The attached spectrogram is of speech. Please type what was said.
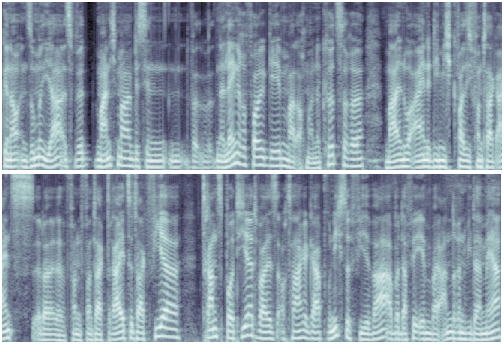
Genau, in Summe ja. Es wird manchmal ein bisschen eine längere Folge geben, mal auch mal eine kürzere, mal nur eine, die mich quasi von Tag 1 oder von, von Tag 3 zu Tag 4 transportiert, weil es auch Tage gab, wo nicht so viel war, aber dafür eben bei anderen wieder mehr.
